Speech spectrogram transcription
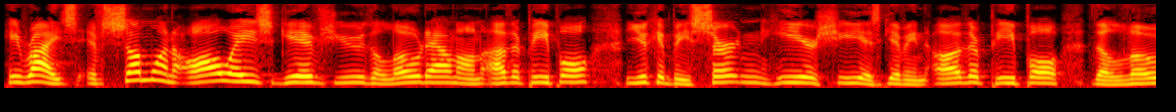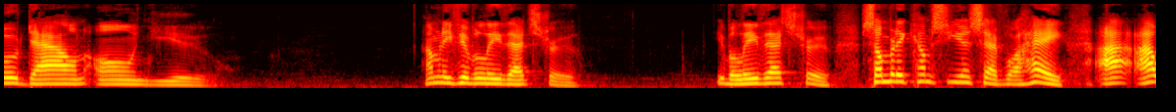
He writes If someone always gives you the lowdown on other people, you can be certain he or she is giving other people the lowdown on you. How many of you believe that's true? You believe that's true? Somebody comes to you and says, Well, hey, I,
